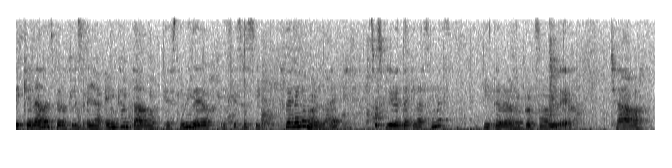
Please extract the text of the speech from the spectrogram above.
Así que nada, espero que les haya encantado este video y si es así, regálame un like, suscríbete a Clásimes y te veo en el próximo video. Chao.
